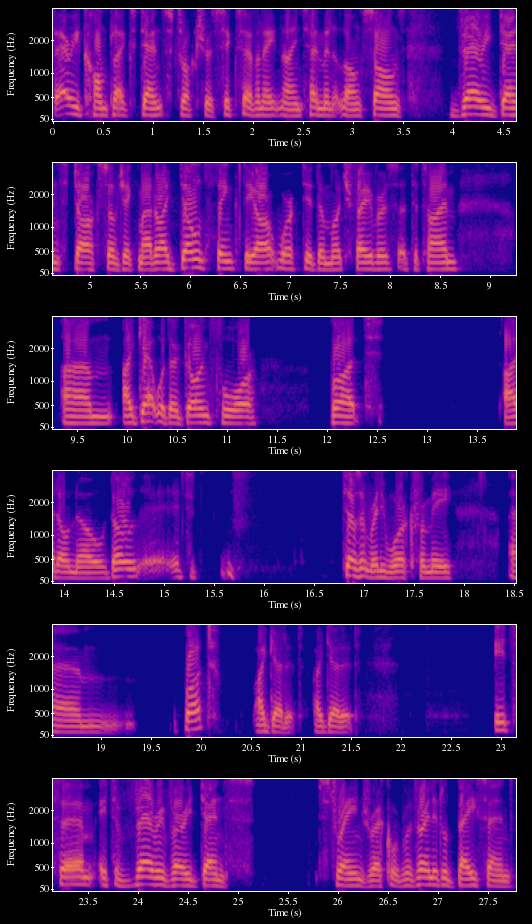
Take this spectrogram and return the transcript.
Very complex, dense structure, six, seven, eight, nine, ten minute long songs, very dense, dark subject matter. I don't think the artwork did them much favors at the time. Um, I get what they're going for, but I don't know. Though it's doesn't really work for me. Um, but I get it. I get it. It's um, it's a very very dense, strange record with very little bass end,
